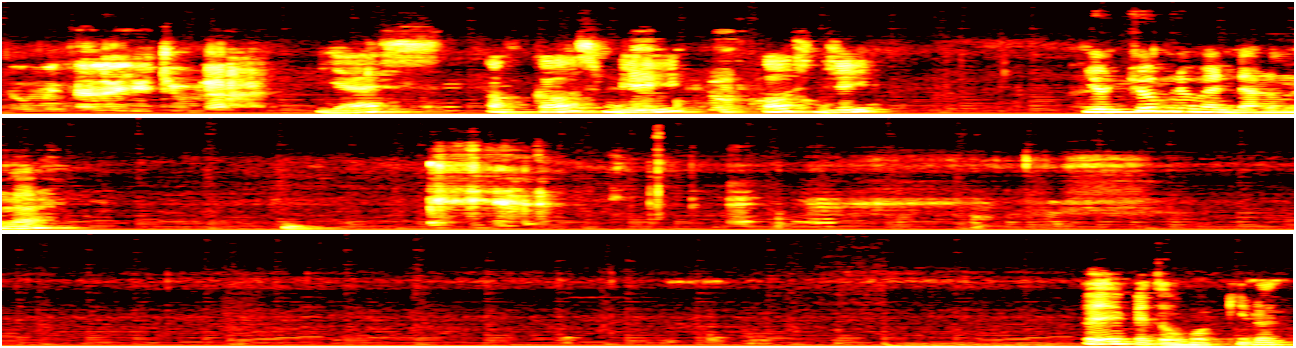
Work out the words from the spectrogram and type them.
Komentar lo YouTube lah. Yes, of course, G. Of course, G. YouTube nih benda lo enggak? Eh, betul, kok kilat.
